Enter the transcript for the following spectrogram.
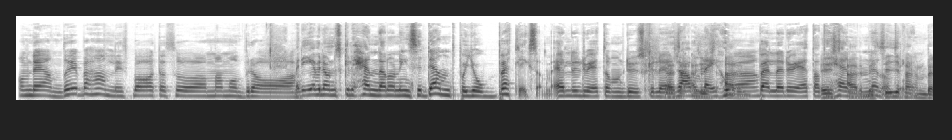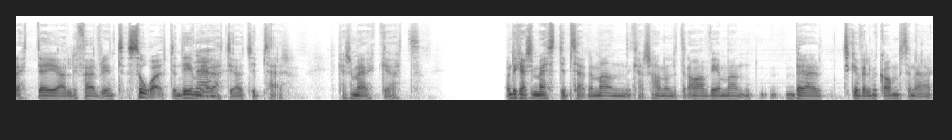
Om det ändå är behandlingsbart, alltså man mår bra. Men det är väl om det skulle hända någon incident på jobbet liksom. Eller du vet om du skulle Alltså, ramla ihop ar- eller du vet att det Just hände arbetsgivaren någonting. berättar jag ju aldrig för övrigt inte så utan det är mer Nej. att jag typ så här kanske märker att och det är kanske mest typ så här när man kanske har någon liten AV man börjar tycka väldigt mycket om sina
